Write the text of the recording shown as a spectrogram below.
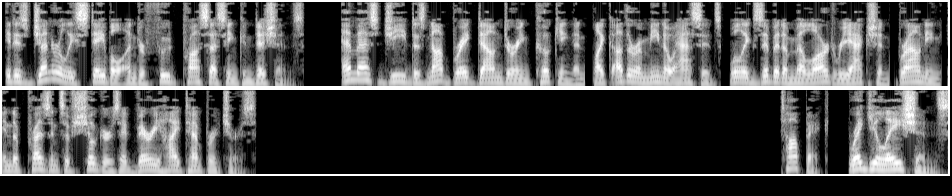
It is generally stable under food processing conditions. MSG does not break down during cooking and, like other amino acids, will exhibit a Maillard reaction browning in the presence of sugars at very high temperatures. Regulations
